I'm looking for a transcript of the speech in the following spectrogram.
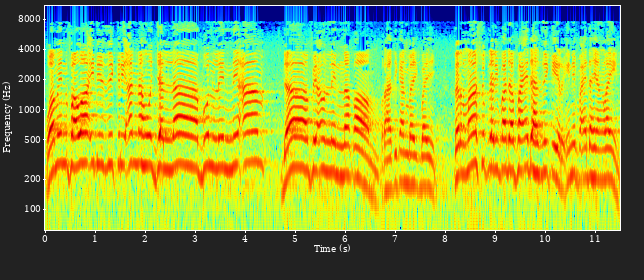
wa min fawaidi dzikri annahu jallabun lin ni'am dafi'un lin naqam. Perhatikan baik-baik. Termasuk daripada faedah zikir, ini faedah yang lain.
